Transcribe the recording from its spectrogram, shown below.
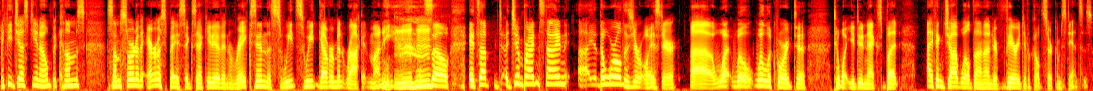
if he just, you know, becomes some sort of aerospace executive and rakes in the sweet, sweet government rocket money. Mm-hmm. so it's up, Jim Bridenstine. Uh, the world is your oyster. Uh, what we'll we'll look forward to to what you do next. But I think job well done under very difficult circumstances.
